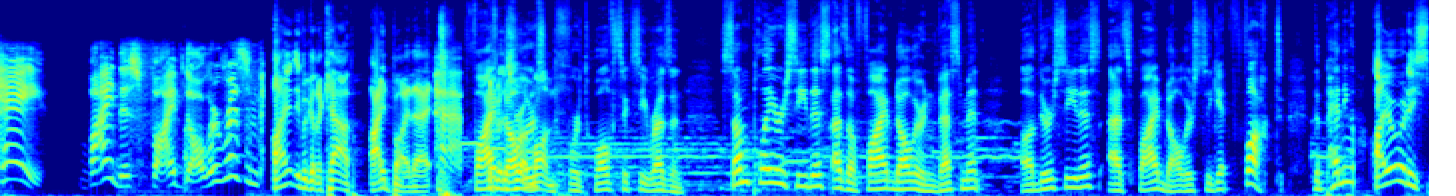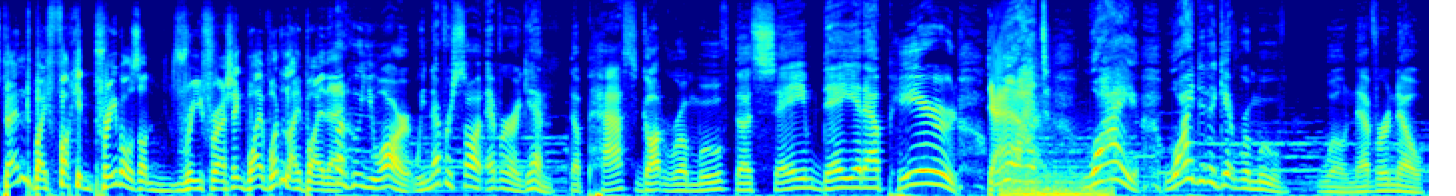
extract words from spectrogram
Hey, buy this $5 resin I ain't even gonna cap. I'd buy that. $5 for a month. for 1260 resin. Some players see this as a five dollar investment. Others see this as five dollars to get fucked. Depending I already spent my fucking primos on refreshing. Why wouldn't I buy that? on that? who you are, we never saw it ever again. The pass got removed the same day it appeared. Damn. What? Why? Why did it get removed? We'll never know.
